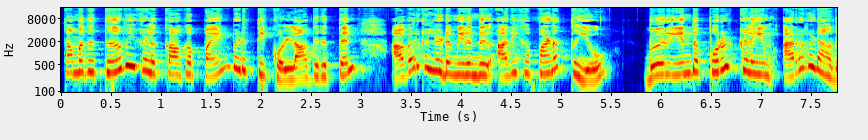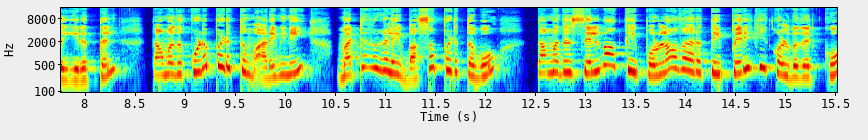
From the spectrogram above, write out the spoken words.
தமது தேவைகளுக்காக பயன்படுத்தி கொள்ளாதிருத்தல் அவர்களிடமிருந்து அதிக பணத்தையோ வேறு எந்த பொருட்களையும் அறவிடாது இருத்தல் தமது குணப்படுத்தும் அறிவினை மற்றவர்களை வசப்படுத்தவோ தமது செல்வாக்கை பொருளாதாரத்தை பெருக்கிக் கொள்வதற்கோ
